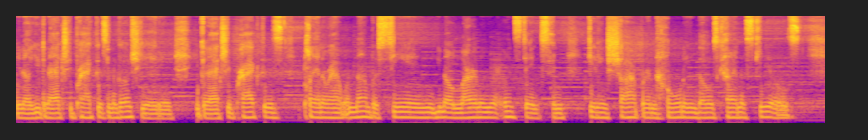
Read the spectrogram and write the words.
You know, you can actually practice negotiating. You can actually practice playing around with numbers, seeing, you know, learning your instincts and getting sharper and honing those kind of skills.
